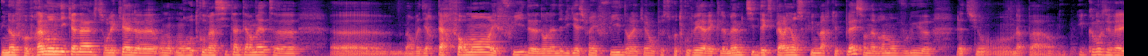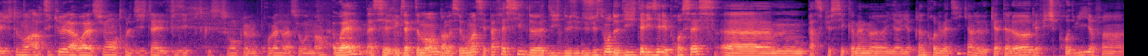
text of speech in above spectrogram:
une offre vraiment omnicanal sur laquelle euh, on, retrouve un site internet euh, euh, bah, on va dire performant et fluide, dont la navigation est fluide, dans laquelle on peut se retrouver avec le même type d'expérience qu'une marketplace. On a vraiment voulu euh, là-dessus, on n'a pas. Et comment vous avez justement articulé la relation entre le digital et le physique? Parce que c'est souvent le problème dans la seconde main. Ouais, bah, c'est exactement. Dans la seconde main, c'est pas facile de, justement de digitaliser les process euh, parce que c'est quand même il y, a plein de problématiques. Hein, le catalogue, la fiche produit, enfin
